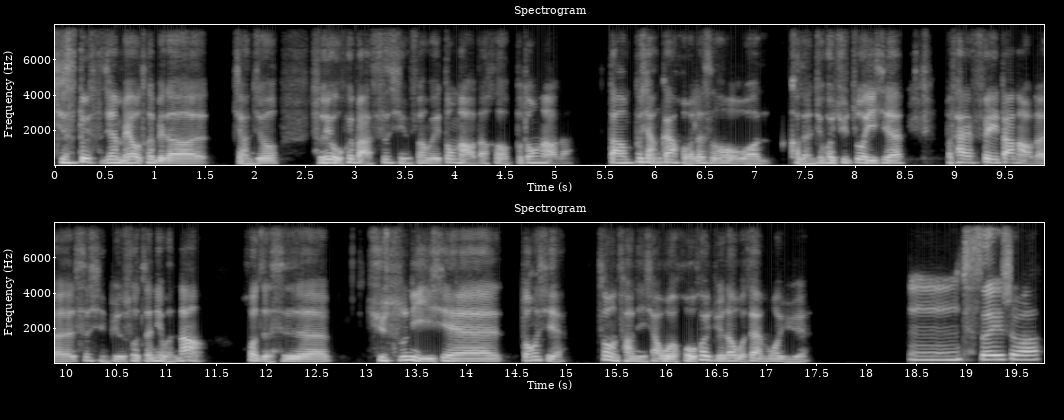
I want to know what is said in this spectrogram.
其实对时间没有特别的。讲究，所以我会把事情分为动脑的和不动脑的。当不想干活的时候，我可能就会去做一些不太费大脑的事情，比如说整理文档，或者是去梳理一些东西。这种场景下，我我会觉得我在摸鱼。嗯，所以说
